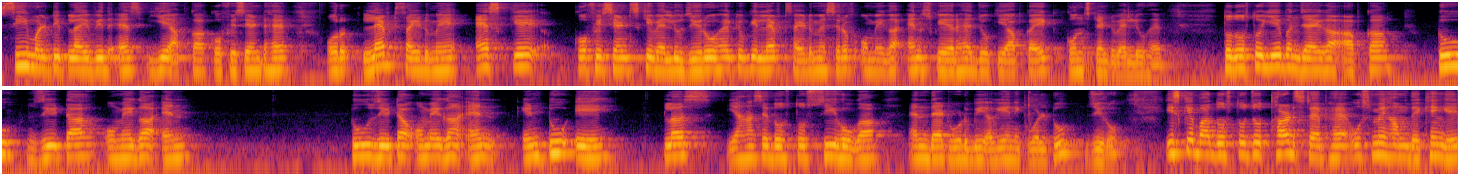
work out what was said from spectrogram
सी मल्टीप्लाई विद एस ये आपका कोफिशियंट है। और लेफ़्ट साइड में एस के कोफिशियंट्स की वैल्यू ज़ीरो है, क्योंकि लेफ़्ट साइड में सिर्फ़ ओमेगा एन स्क्वेयर है, जो कि आपका एक कॉन्स्टेंट वैल्यू है। तो दोस्तों, ये बन जाएगा आपका two zeta omega N two zeta omega N into A plus यहाँ से दोस्तों सी होगा and that would be again equal to zero इसके बाद दोस्तों जो थर्ड स्टेप है, उसमें हम देखेंगे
